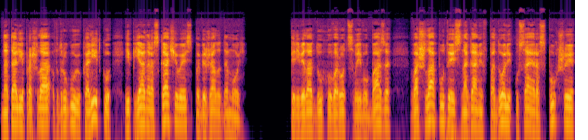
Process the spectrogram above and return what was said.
Наталья прошла в другую калитку и пьяно раскачиваясь побежала домой. Перевела дух у ворот своего база, вошла, путаясь ногами в подоле, кусая распухшие,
